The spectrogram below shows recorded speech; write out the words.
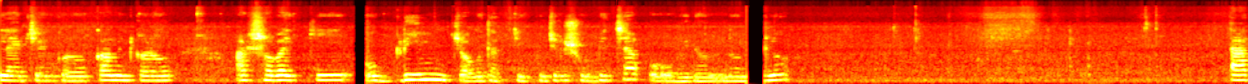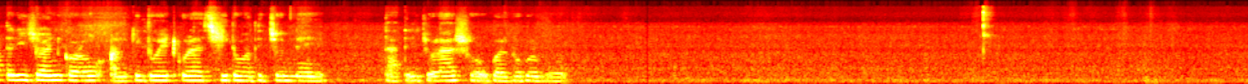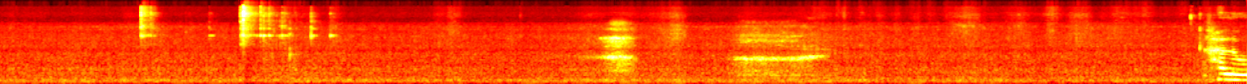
Live join করো comment করো। আর সবাইকে অগ্রিম জগদ্ধাত্রী পুজোর শুভেচ্ছা ও অভিনন্দন। তাড়াতাড়ি জয়েন করো, আমি কিন্তু ওয়েট করে আছি তোমাদের জন্যে। তাড়াতাড়ি চলে আসো, গল্প করব। হ্যালো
